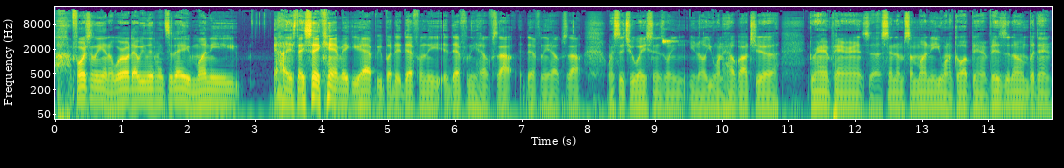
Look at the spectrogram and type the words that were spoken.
unfortunately, in the world that we live in today, money, as they say, can't make you happy. But it definitely, it definitely helps out. It definitely helps out when situations when you know you want to help out your grandparents, uh, send them some money. You want to go up there and visit them, but then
